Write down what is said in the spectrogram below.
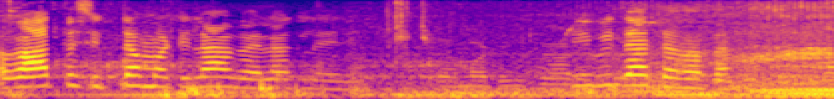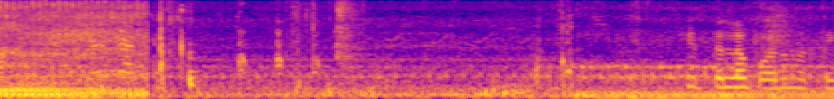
अगं आता शिक टमाटे लागायला लागले. ते बी जातात आता. इथं लपत होते.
